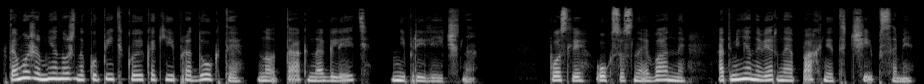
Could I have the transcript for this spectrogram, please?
К тому же мне нужно купить кое-какие продукты, но так наглеть неприлично. После уксусной ванны от меня, наверное, пахнет чипсами.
